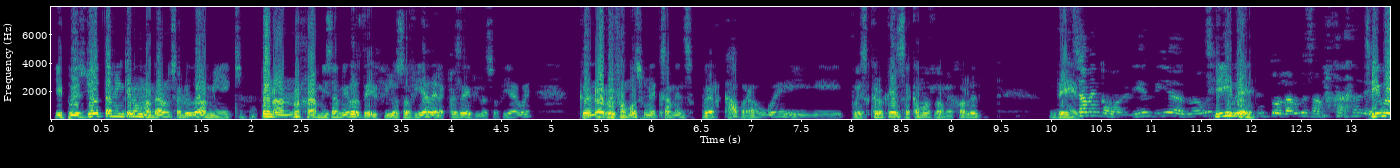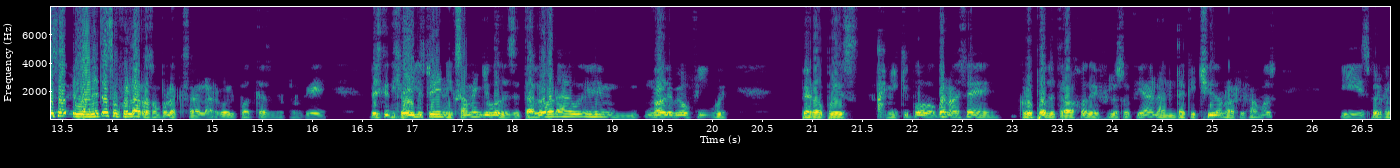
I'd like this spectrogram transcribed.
Y pues yo también quiero mandar un saludo a mi equipo. Bueno, no, a mis amigos de filosofía, de la clase de filosofía, güey. Que nos rifamos un examen súper cabrón, güey. Y pues creo que sacamos lo mejor de. De- Examen como de 10 días, ¿no? Sí, güey. puto largo esa madre. Sí, ¿no, güey, la neta, eso fue la razón por la que se alargó el podcast, güey. Porque ves que dije, oye, estoy en examen, llevo desde tal hora, güey. No le veo fin, güey. Pero pues a mi equipo, bueno, a ese grupo de trabajo de filosofía, la neta, que chido, nos rifamos. Y espero que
